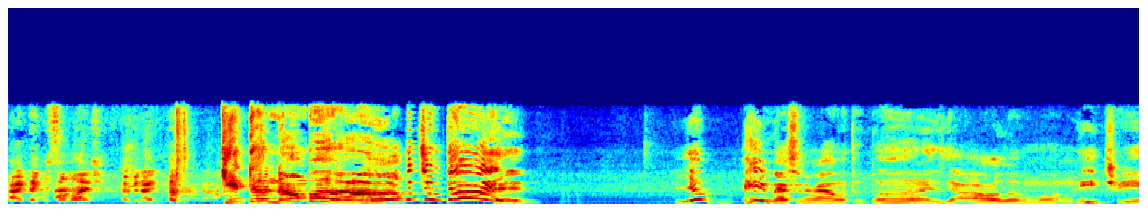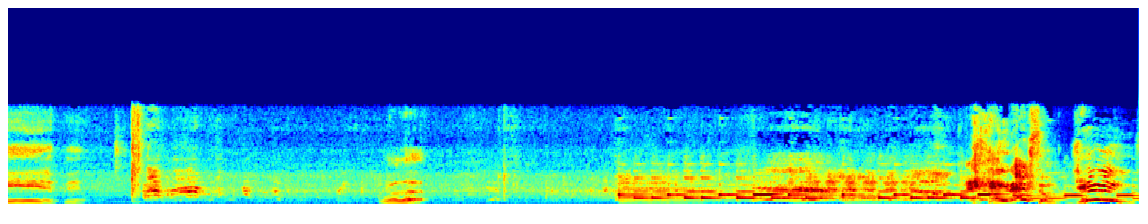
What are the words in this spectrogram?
right, thank you so much. Have a good night. Get the number! What you doing? You, he messing around with the buns, got all of them on him. He tripping. What up? Uh, hey, that's some G's.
